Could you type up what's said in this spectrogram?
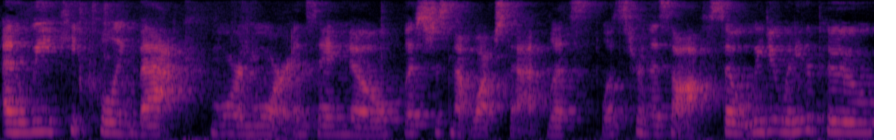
and we keep pulling back more and more and saying, no, let's just not watch that. Let's let's turn this off. So we do Winnie the Pooh,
